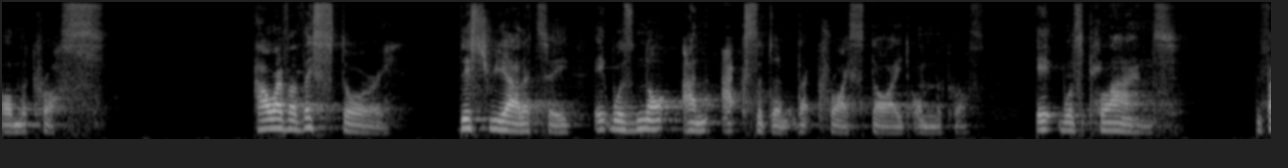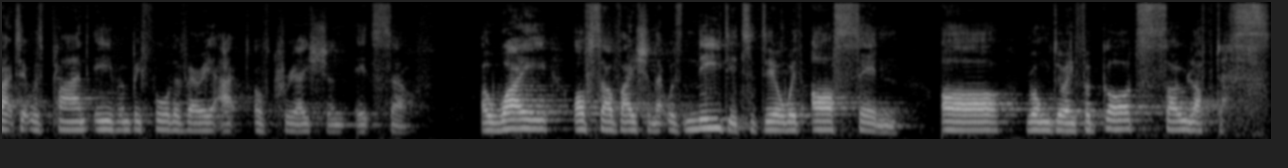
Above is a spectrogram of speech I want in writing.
on the cross. However, this story, this reality, it was not an accident that Christ died on the cross. It was planned. In fact, it was planned even before the very act of creation itself a way of salvation that was needed to deal with our sin, our wrongdoing. For God so loved us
